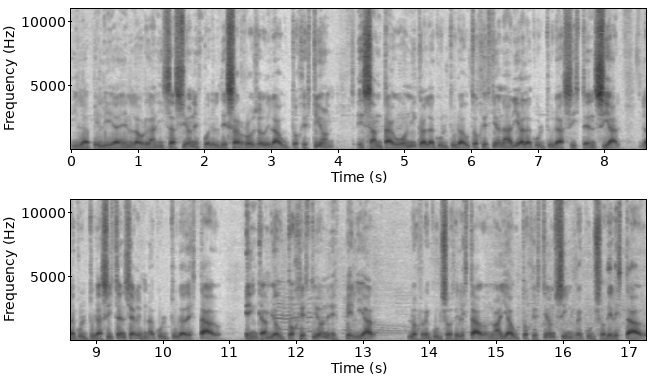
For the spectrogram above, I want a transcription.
la pelea en la organización es por el desarrollo de la autogestión. Es antagónica la cultura autogestionaria a la cultura asistencial. La cultura asistencial es una cultura de Estado. En cambio, autogestión es pelear los recursos del Estado. No hay autogestión sin recursos del Estado.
